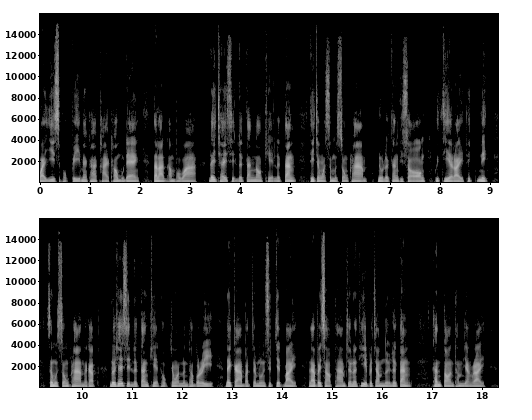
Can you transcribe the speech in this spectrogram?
วัย 26 ปีแม่ค้าขายข้าวหมูแดง ตลาดอัมพวา ได้ใช้สิทธิ์เลือกตั้งนอกเขตเลือกตั้ง ที่จังหวัดสมุทรสงคราม หน่วยเลือกตั้งที่ 2 วิทยาลัยเทคนิค สมุทรสงครามนะครับ โดยใช้สิทธิ์เลือกตั้งเขต 6 จังหวัดนนทบุรี ได้กาบัตรจำนวน 17 ใบ แล้วไปสอบถามเจ้าหน้าที่ประจำหน่วยเลือกตั้ง ขั้นตอนทำอย่างไร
